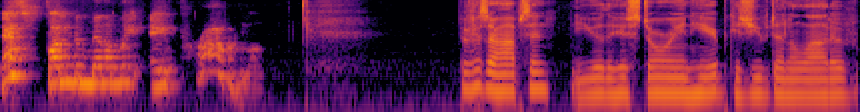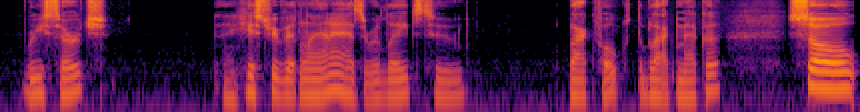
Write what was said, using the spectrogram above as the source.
That's fundamentally a problem. Professor Hobson, you're the historian here because you've done a lot of research history of Atlanta as it relates to black folks, the black Mecca. So,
